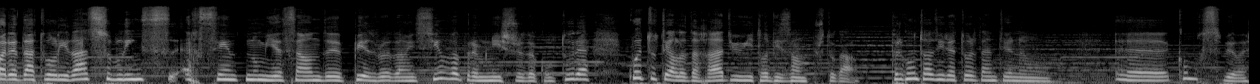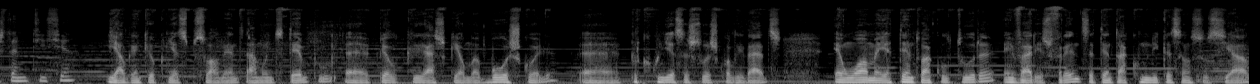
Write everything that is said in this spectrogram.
Hora da atualidade, sublinhe-se a recente nomeação de Pedro Adão e Silva para Ministro da Cultura com a tutela da Rádio e Televisão de Portugal. Pergunta ao diretor da Antena 1, uh, eh, como recebeu esta notícia? E alguém que eu conheço pessoalmente há muito tempo, uh, pelo que acho que é uma boa escolha, uh, porque conheço as suas qualidades. É um homem atento à cultura em várias frentes, atento à comunicação social,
